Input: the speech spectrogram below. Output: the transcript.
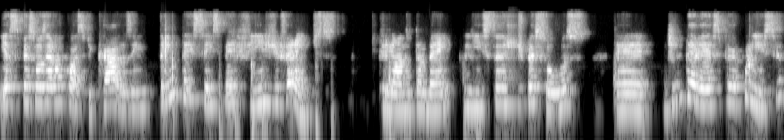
e essas pessoas eram classificadas em 36 perfis diferentes, criando também listas de pessoas é, de interesse para a polícia,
